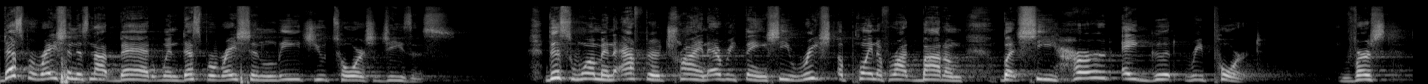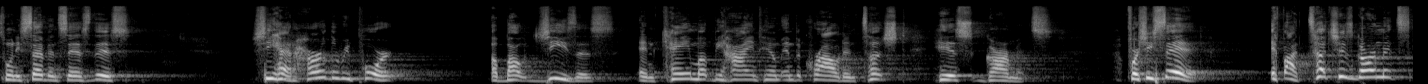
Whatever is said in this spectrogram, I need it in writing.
Desperation is not bad when desperation leads you towards Jesus. This woman, after trying everything, she reached a point of rock bottom, but she heard a good report. Verse 27 says this She had heard the report about Jesus and came up behind him in the crowd and touched his garments. For she said, If I touch his garments,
